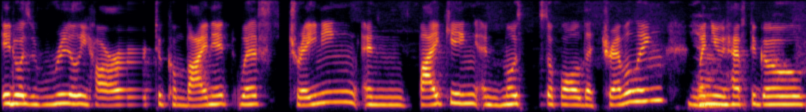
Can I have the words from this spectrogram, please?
it was really hard to combine it with training and biking and most of all the traveling yeah. when you have to go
